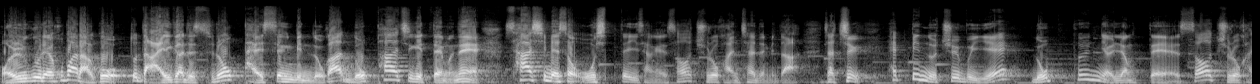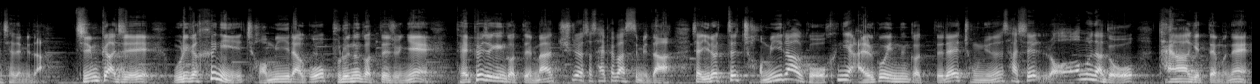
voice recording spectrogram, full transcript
얼굴에 호발하고 또 나이가 들수록 발생 빈도가 높아지기 때문에 40에서 50대 이상에서 주로 관찰됩니다. 자, 즉 햇빛 노출 부위에 높은 연령대에서 주로 관찰됩니다. 지금까지 우리가 흔히 점이라고 부르는 것들 중에 대표적인 것들만 추려서 살펴봤습니다. 자, 이렇듯 점이라고 흔히 알고 있는 것들의 종류는 사실 너무나도 다양하기 때문에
